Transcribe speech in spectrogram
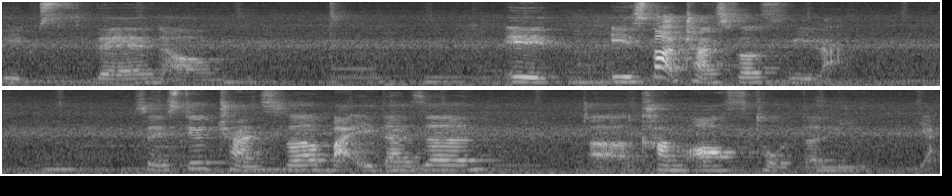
lips. Then um, it is not transfer free lah. So it's still transfer, but it doesn't uh, come off totally. Yeah.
